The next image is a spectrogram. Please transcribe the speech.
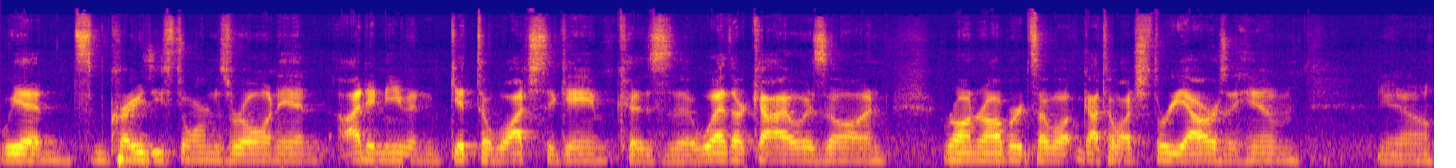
we had some crazy storms rolling in. I didn't even get to watch the game because the weather guy was on. Ron Roberts, I got to watch three hours of him, you know,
